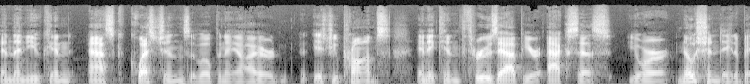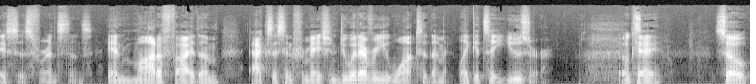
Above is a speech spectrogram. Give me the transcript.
and then you can ask questions of OpenAI or issue prompts, and it can, through Zapier, access your Notion databases, for instance, and modify them, access information, do whatever you want to them, like it's a user. Okay? So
